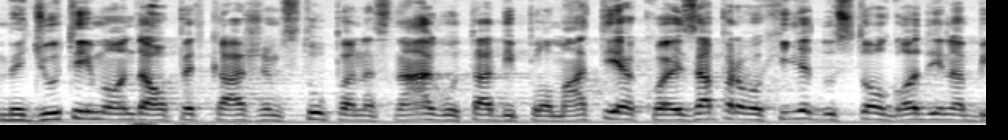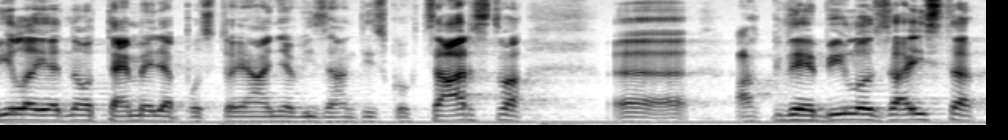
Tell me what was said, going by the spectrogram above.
Međutim, onda opet kažem, stupa na snagu ta diplomatija koja je zapravo 1100 godina bila jedna od temelja postojanja Vizantijskog carstva, e, a gde je bilo zaista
